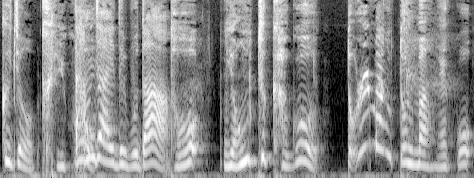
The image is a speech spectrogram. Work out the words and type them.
그죠? 그리고 남자 아이들보다 더 영특하고 똘망똘망했고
